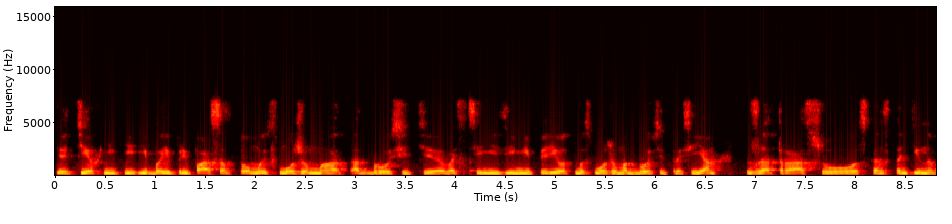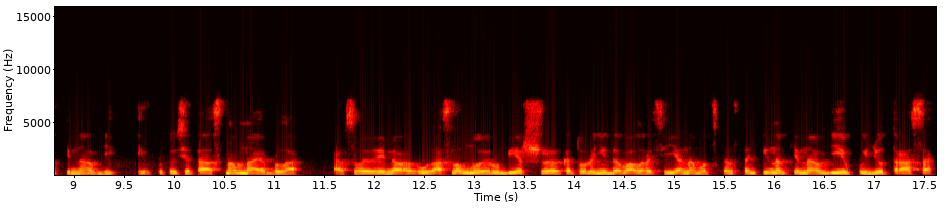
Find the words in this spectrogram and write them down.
техники и боеприпасов, то мы сможем отбросить в осенне-зимний период, мы сможем отбросить россиян за трассу с Константиновки на Авдеевку. То есть это основная была в свое время, основной рубеж, который не давал россиянам вот с Константиновки на Авдеевку идет трасса,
